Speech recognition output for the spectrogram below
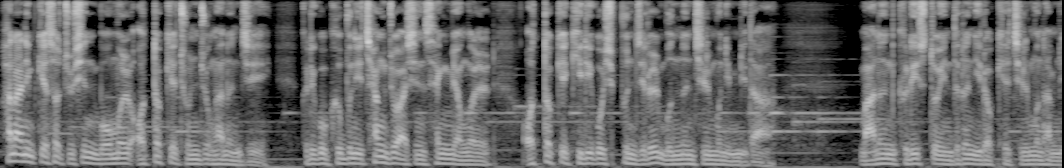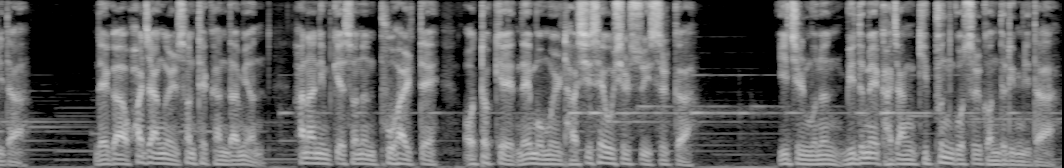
하나님께서 주신 몸을 어떻게 존중하는지 그리고 그분이 창조하신 생명을 어떻게 기리고 싶은지를 묻는 질문입니다. 많은 그리스도인들은 이렇게 질문합니다. 내가 화장을 선택한다면 하나님께서는 부활 때 어떻게 내 몸을 다시 세우실 수 있을까? 이 질문은 믿음의 가장 깊은 곳을 건드립니다.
